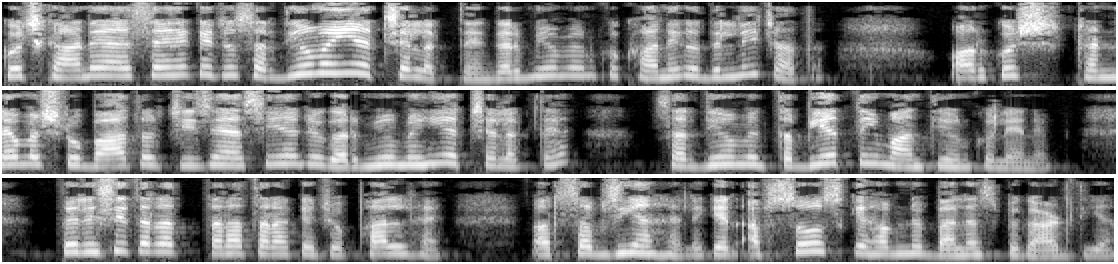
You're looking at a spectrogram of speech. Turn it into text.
کچھ کھانے ایسے ہیں کہ جو سردیوں میں ہی اچھے لگتے ہیں، گرمیوں میں ان کو کھانے کا دل نہیں چاہتا۔ اور کچھ ٹھنڈے مشروبات اور چیزیں ایسی ہیں جو گرمیوں میں ہی اچھے لگتے ہیں، سردیوں میں طبیعت نہیں مانتی ان کو لینے میں۔ پھر اسی طرح طرح طرح کے جو پھل ہے اور سبزیاں ہیں، لیکن افسوس کہ ہم نے بیلنس بگاڑ دیا۔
